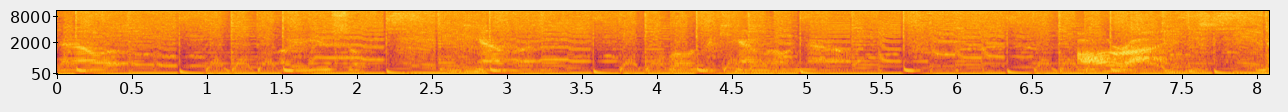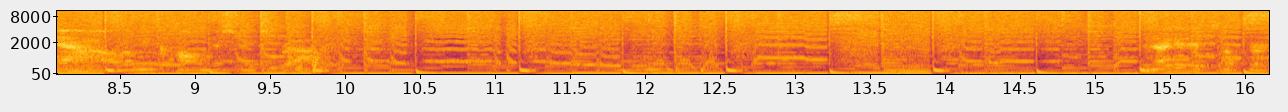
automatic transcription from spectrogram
Now I'll use the camera. Close the camera now. Alright. Now, let me call Miss McBride. You're not gonna tell her,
